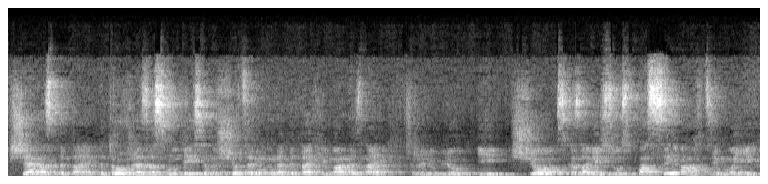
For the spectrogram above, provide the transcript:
Ще раз питає. Петро вже засмутився. Ну що це він мене питає? Хіба не знає? Каже, люблю. І що сказав Ісус? Паси акців моїх.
